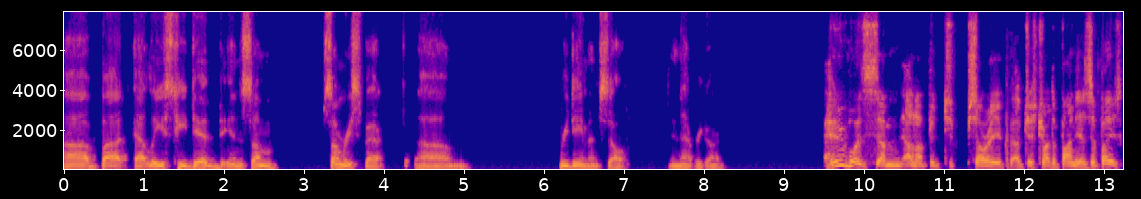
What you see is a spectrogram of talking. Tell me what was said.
Uh, but at least he did, in some some respect, um, redeem himself in that regard. Who was, um, and I'm sorry, I'm just trying to find it. I suppose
